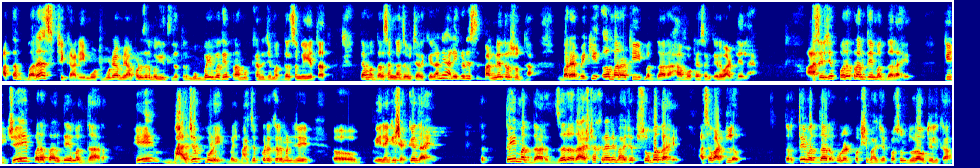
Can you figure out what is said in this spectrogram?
आता बऱ्याच ठिकाणी मोठमोठ्या म्हणजे आपण जर बघितलं तर मुंबईमध्ये प्रामुख्याने जे मतदारसंघ येतात त्या मतदारसंघाचा विचार केला आणि अलीकडे मान्यतर सुद्धा बऱ्यापैकी अमराठी मतदार हा मोठ्या संख्येने वाढलेला आहे. असे जे परप्रांतीय मतदार आहेत की जे परप्रांतीय मतदार हे भाजपमुळे म्हणजे भाजपकडे खरं म्हणजे येण्याची शक्यता आहे ते मतदार जर राज ठाकरे आणि भाजप सोबत आहे असं वाटलं तर ते मतदार उलट पक्षी भाजपपासून दुरावतील का?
